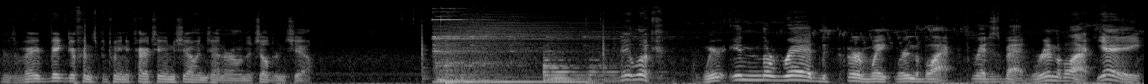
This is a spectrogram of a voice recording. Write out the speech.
There's a very big difference between a cartoon show in general and a children's show. Hey, look, we're in the red. Or wait, we're in the black. Red is bad. We're in the black. Yay!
